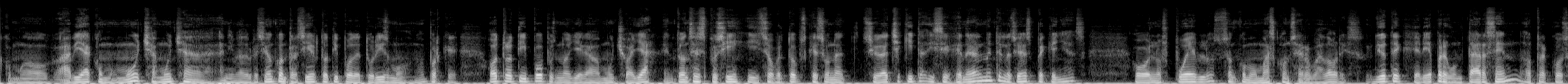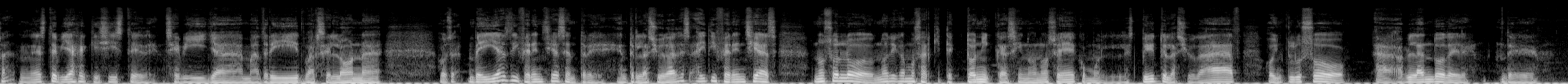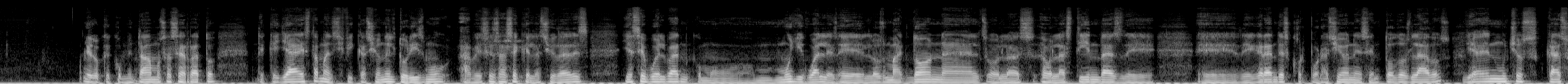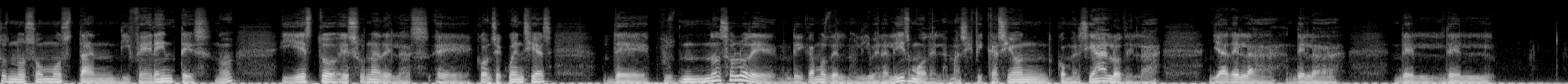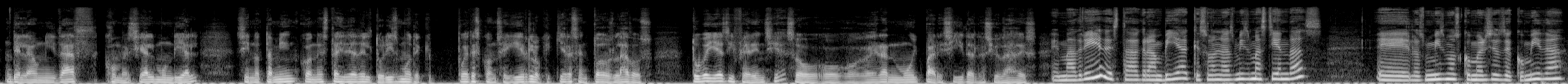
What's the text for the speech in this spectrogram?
como había como mucha, mucha animadversión contra cierto tipo de turismo, ¿no? Porque otro tipo pues no llegaba mucho allá. Entonces, pues sí, y sobre todo pues que es una ciudad chiquita y si generalmente en las ciudades pequeñas o en los pueblos son como más conservadores. Yo te quería preguntar, Sen, otra cosa, en este viaje que hiciste de Sevilla, Madrid, Barcelona, o sea, ¿veías diferencias entre, entre las ciudades? Hay diferencias no solo, no digamos arquitectónicas, sino, no sé, como el espíritu de la ciudad o incluso hablando de, de de lo que comentábamos hace rato, de que ya esta masificación del turismo a veces hace que las ciudades ya se vuelvan como muy iguales. Eh, los McDonald's o las, o las tiendas de, eh, de grandes corporaciones en todos lados, ya en muchos casos no somos tan diferentes, ¿no? Y esto es una de las eh, consecuencias de pues, no solo de digamos del neoliberalismo de la masificación comercial o de la ya de la de la del, del de la unidad comercial mundial, sino también con esta idea del turismo de que puedes conseguir lo que quieras en todos lados. ¿Tú veías diferencias o, eran muy parecidas las ciudades? En Madrid está Gran Vía, que son las mismas tiendas, eh, los mismos comercios de comida.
